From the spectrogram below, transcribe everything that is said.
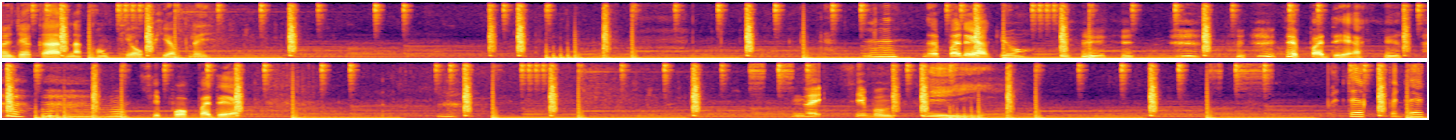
บรรยากาศนักท่องเที่ยวเพียบเลยอืมได้ปลาแดกอยู่ได้ปลาแดกสิปวปลาแดกนี่สิบงนี่ปลาแดกปลาแดก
